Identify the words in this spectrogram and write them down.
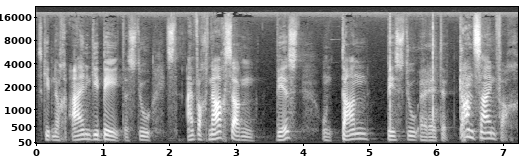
Es gibt noch ein Gebet, das du einfach nachsagen wirst und dann bist du errettet. Ganz einfach.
